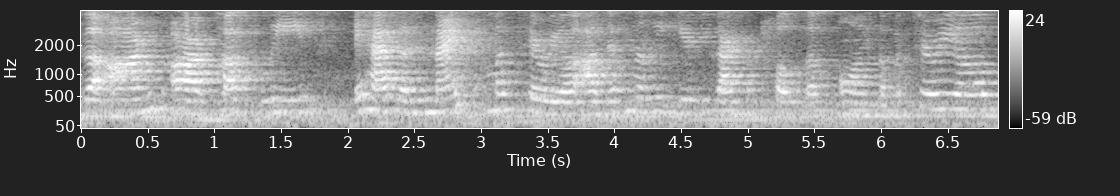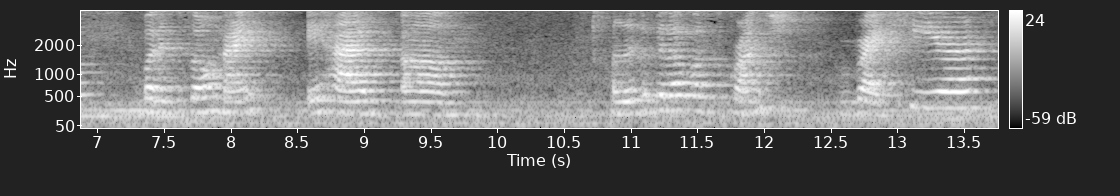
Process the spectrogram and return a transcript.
the arms are puff sleeve. It has a nice material. I'll definitely give you guys a close up on the material, but it's so nice. It has um, a little bit of a scrunch right here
